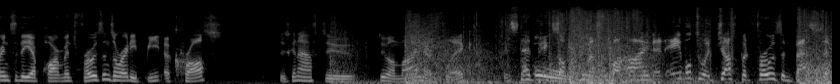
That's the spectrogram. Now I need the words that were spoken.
into the apartment. Frozen's already beat across, so he's gonna have to do a minor flick. Instead, picks up Ooh. Bymas from behind and able to adjust, but Frozen bests him.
